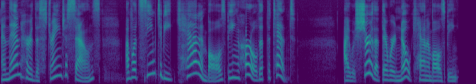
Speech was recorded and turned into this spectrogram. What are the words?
and then heard the strangest sounds of what seemed to be cannonballs being hurled at the tent. I was sure that there were no cannonballs being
